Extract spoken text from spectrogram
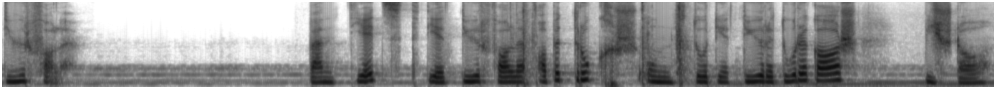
Türfalle. Wenn du jetzt die Türfalle abdruckst und durch die Türe durchgehst, bist du da.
